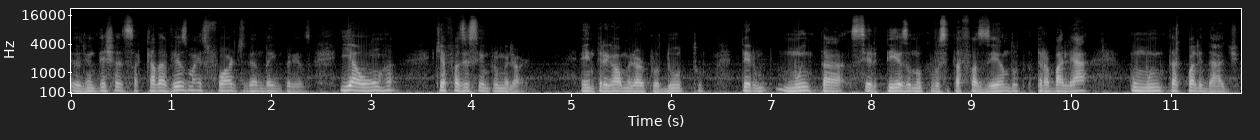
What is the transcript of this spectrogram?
a gente deixa essa cada vez mais forte dentro da empresa. E a honra, que é fazer sempre o melhor. É entregar o melhor produto, ter muita certeza no que você está fazendo, trabalhar com muita qualidade,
